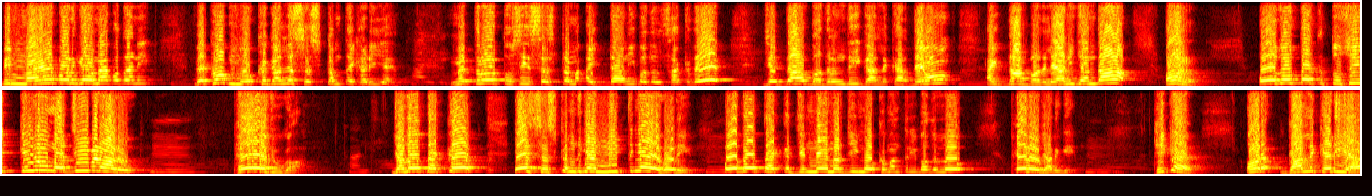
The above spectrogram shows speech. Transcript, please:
ਵੀ ਮੈਂ ਬਣ ਗਿਆ ਮੈਂ ਪਤਾ ਨਹੀਂ ਵੇਖੋ ਮੁੱਖ ਗੱਲ ਸਿਸਟਮ ਤੇ ਖੜੀ ਹੈ। ਮਿੱਤਰੋ ਤੁਸੀਂ ਸਿਸਟਮ ਐਦਾਂ ਨਹੀਂ ਬਦਲ ਸਕਦੇ। ਜਿੱਦਾਂ ਬਦਲਣ ਦੀ ਗੱਲ ਕਰਦੇ ਹੋ ਐਦਾਂ ਬਦਲਿਆ ਨਹੀਂ ਜਾਂਦਾ। ਔਰ ਉਦੋਂ ਤੱਕ ਤੁਸੀਂ ਕਿਹਨੂੰ ਮਰਜ਼ੀ ਬਣਾ ਲਓ ਫੇਰ ਹੋ ਜਾਊਗਾ। ਜਦੋਂ ਤੱਕ ਇਹ ਸਿਸਟਮ ਦੀਆਂ ਨੀਤੀਆਂ ਇਹੋ ਨੇ ਉਦੋਂ ਤੱਕ ਜਿੰਨੇ ਮਰਜ਼ੀ ਮੁੱਖ ਮੰਤਰੀ ਬਦਲ ਲਓ ਫੇਰ ਹੋ ਜਾਣਗੇ। ਠੀਕ ਹੈ? ਔਰ ਗੱਲ ਕਿਹੜੀ ਆ?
